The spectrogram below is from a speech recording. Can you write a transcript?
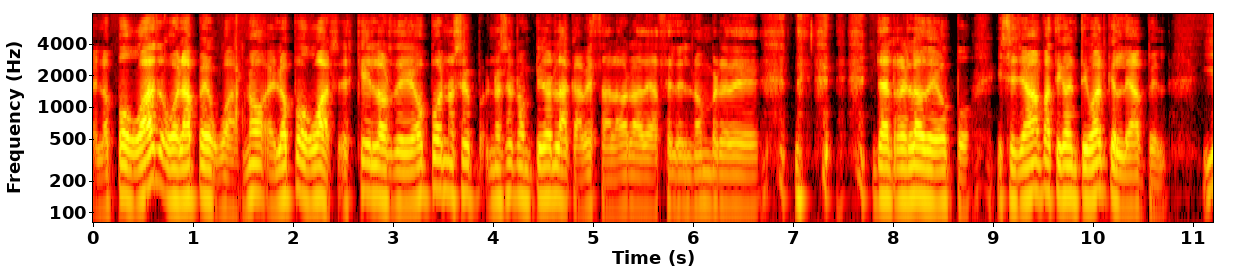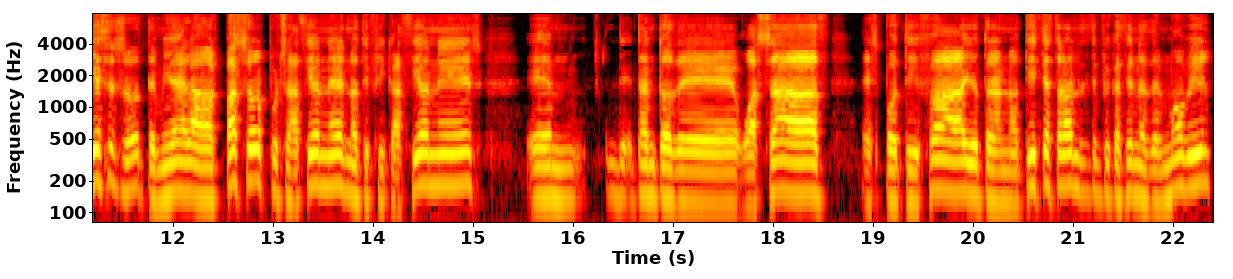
¿El Oppo Watch o el Apple Watch? No, el Oppo Watch. Es que los de Oppo no se, no se rompieron la cabeza a la hora de hacer el nombre de, del reloj de Oppo. Y se llama prácticamente igual que el de Apple. Y es eso, te mide los pasos, pulsaciones, notificaciones, em, tanto de WhatsApp, Spotify, otras noticias, todas las notificaciones del móvil.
